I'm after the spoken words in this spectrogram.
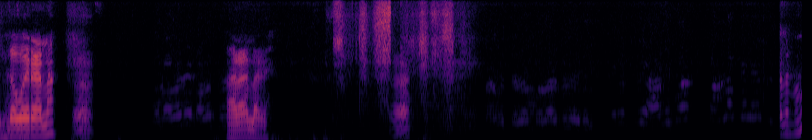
कोणता वय राहिला हा. हा राहिला काय? हा? भाऊ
